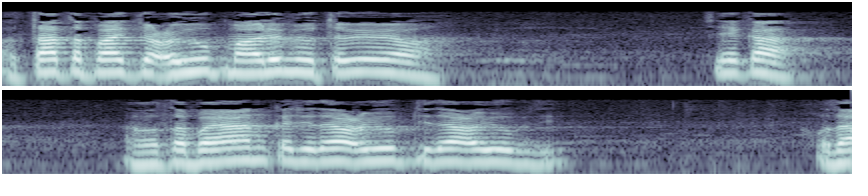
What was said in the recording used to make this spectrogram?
او تا ته پاکي عیوب معلومي او توی وي چې کا او ته بیان کړي دا عیوب دي دا عیوب دي خدا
